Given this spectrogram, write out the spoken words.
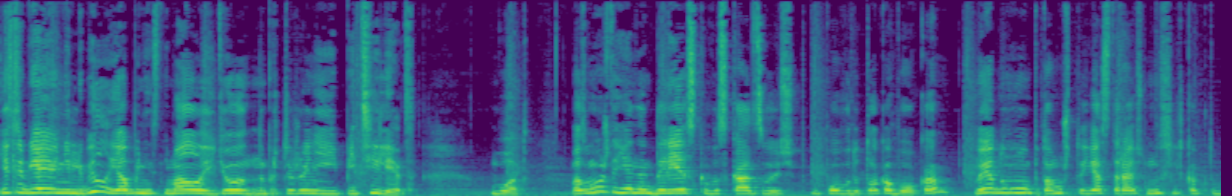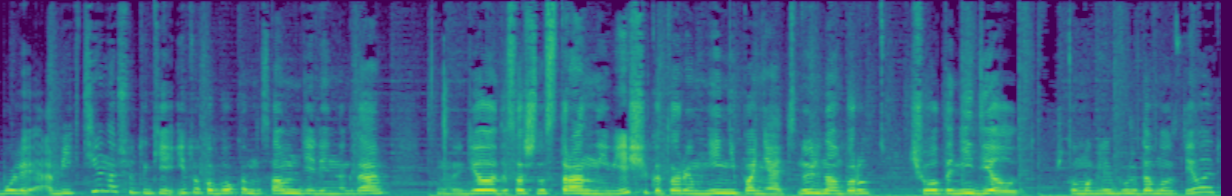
Если бы я ее не любила, я бы не снимала ее на протяжении пяти лет. Вот. Возможно, я иногда резко высказываюсь по поводу Токабока, но я думаю, потому что я стараюсь мыслить как-то более объективно все-таки, и Токабока на самом деле иногда э, делает достаточно странные вещи, которые мне не понять, ну или наоборот, чего-то не делают, что могли бы уже давно сделать.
